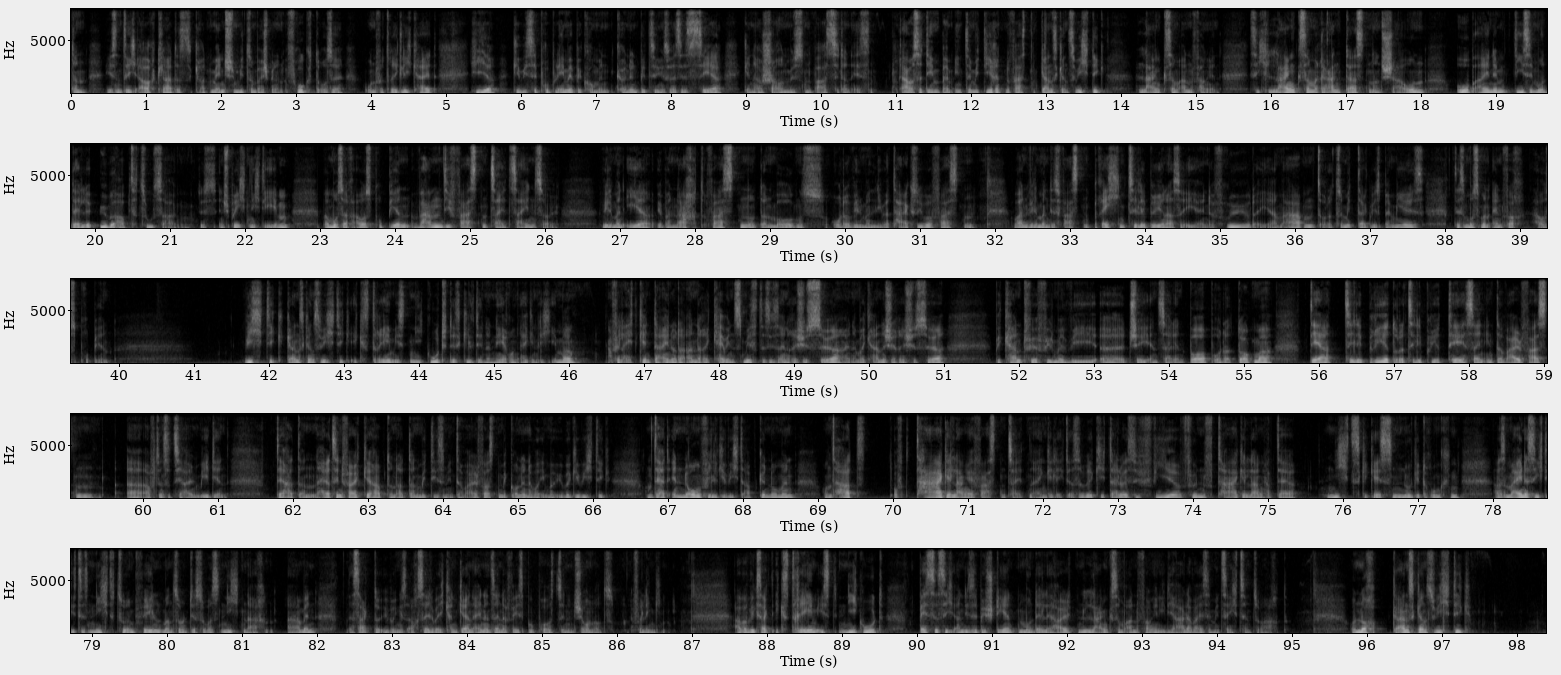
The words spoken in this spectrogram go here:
dann ist natürlich auch klar, dass gerade Menschen mit zum Beispiel einer Fructose-Unverträglichkeit hier gewisse Probleme bekommen können, beziehungsweise sehr genau schauen müssen, was sie dann essen. Außerdem beim intermittierenden Fasten ganz, ganz wichtig, langsam anfangen. Sich langsam rantasten und schauen, ob einem diese Modelle überhaupt zusagen. Das entspricht nicht jedem. Man muss auch ausprobieren, wann die Fastenzeit sein soll. Will man eher über Nacht fasten und dann morgens oder will man lieber tagsüber fasten? Wann will man das Fastenbrechen zelebrieren, also eher in der Früh oder eher am Abend oder zum Mittag, wie es bei mir ist? Das muss man einfach ausprobieren. Wichtig, ganz, ganz wichtig, extrem ist nie gut. Das gilt in Ernährung eigentlich immer. Vielleicht kennt der ein oder andere Kevin Smith, das ist ein Regisseur, ein amerikanischer Regisseur, bekannt für Filme wie äh, Jay and Silent Bob oder Dogma der zelebriert oder zelebrierte sein Intervallfasten äh, auf den sozialen Medien. Der hat einen Herzinfarkt gehabt und hat dann mit diesem Intervallfasten begonnen, er war immer übergewichtig und der hat enorm viel Gewicht abgenommen und hat oft tagelange Fastenzeiten eingelegt. Also wirklich teilweise vier, fünf Tage lang hat er nichts gegessen, nur getrunken. Aus meiner Sicht ist es nicht zu empfehlen. Man sollte sowas nicht nachahmen. Er sagt er übrigens auch selber. Ich kann gerne einen seiner Facebook-Posts in den Show Notes verlinken. Aber wie gesagt, extrem ist nie gut. Besser sich an diese bestehenden Modelle halten, langsam anfangen, idealerweise mit 16 zu 8. Und noch ganz, ganz wichtig,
